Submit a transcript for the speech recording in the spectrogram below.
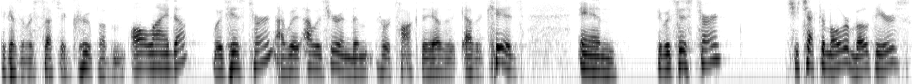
because there was such a group of them all lined up. It was his turn. I was, I was hearing them, her talk to the other, other kids, and it was his turn. She checked him over, both ears,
